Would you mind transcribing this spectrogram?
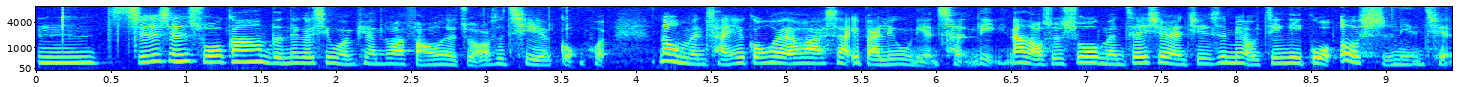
嗯，其实先说刚刚的那个新闻片段，访问的主要是企业工会。那我们产业工会的话是在一百零五年成立。那老实说，我们这些人其实是没有经历过二十年前，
